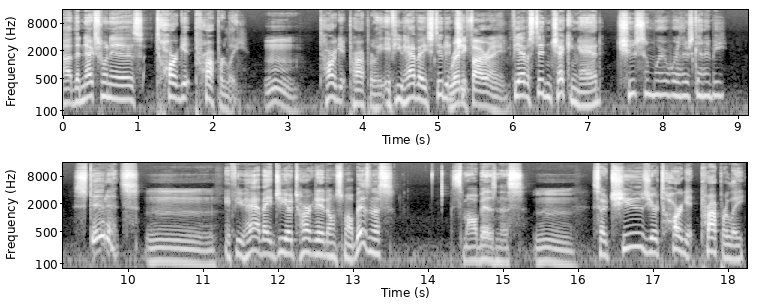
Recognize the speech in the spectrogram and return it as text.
Uh, the next one is target properly. Target properly. If you have a student Ready, che- fire, aim. if you have a student checking ad, choose somewhere where there's going to be students. Mm, If you have a geo targeted on small business, small business. mm. So choose your target properly,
